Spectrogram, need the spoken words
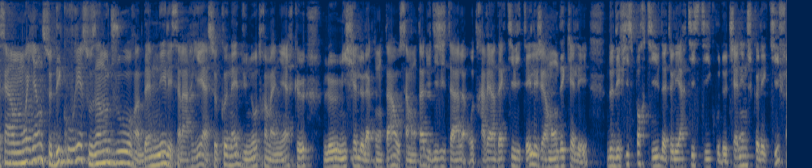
C'est un moyen de se découvrir sous un autre jour, d'amener les salariés à se connaître d'une autre manière que le Michel de la compta ou Samantha du digital, au travers d'activités légèrement décalées, de défis sportifs, d'ateliers artistiques ou de challenges collectifs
